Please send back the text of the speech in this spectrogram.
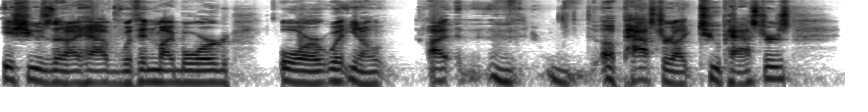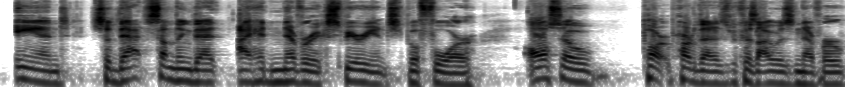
issues that I have within my board or you know, I, a pastor, like two pastors. And so that's something that I had never experienced before. Also, part, part of that is because I was never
